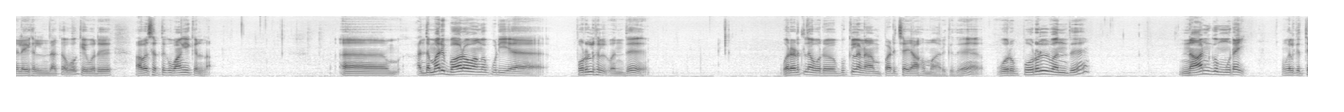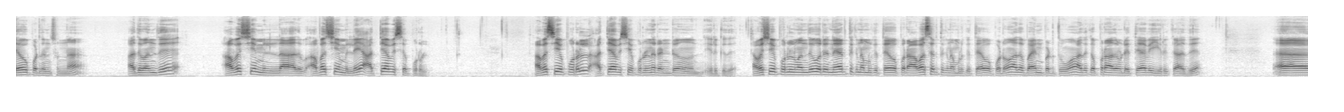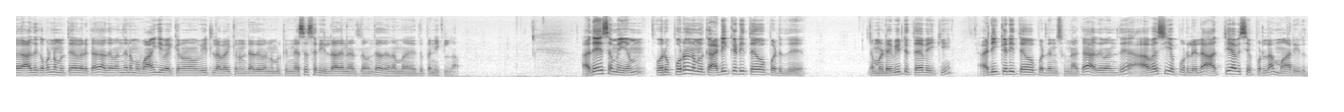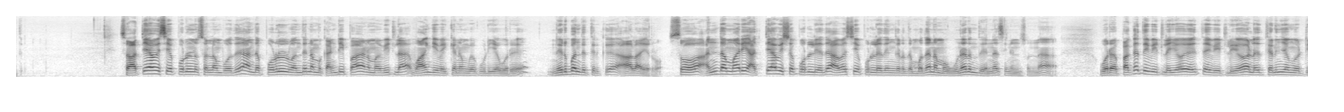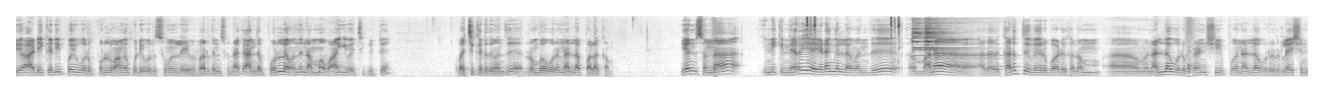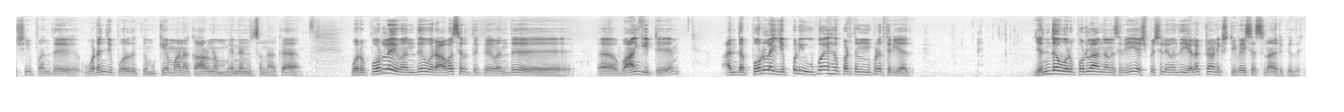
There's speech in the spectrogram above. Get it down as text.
நிலைகள் இருந்தாக்கா ஓகே ஒரு அவசரத்துக்கு வாங்கிக்கலாம். அந்த மாதிரி பாரோ வாங்கக்கூடிய பொருள்கள் வந்து ஒரு இடத்துல ஒரு புக்கில் நான் படித்த யாகமாக இருக்குது. ஒரு பொருள் வந்து நான்கு முறை உங்களுக்கு தேவைப்படுதுன்னு சொன்னால் அது வந்து அவசியம் இல்லாத அவசியம் இல்லை அத்தியாவசிய பொருள். அவசிய பொருள் அத்தியாவசிய பொருள்னு ரெண்டும் இருக்குது. அவசிய பொருள் வந்து ஒரு நேரத்துக்கு நம்மளுக்கு தேவைப்படும் அவசரத்துக்கு நம்மளுக்கு தேவைப்படும் அதை பயன்படுத்துவோம். அதுக்கப்புறம் அதனுடைய தேவை இருக்காது. அதுக்கப்புறம் நம்மளுக்கு தேவை இருக்காது. அதை வந்து நம்ம வாங்கி வைக்கணும் வீட்டில் வைக்கணுன்ட்டு அது நம்மளுக்கு நெசசரி இல்லாத நேரத்தில் வந்து அதை நம்ம இது பண்ணிக்கலாம். அதே சமயம் ஒரு பொருள் நம்மளுக்கு அடிக்கடி தேவைப்படுது நம்மளுடைய வீட்டு தேவைக்கு அடிக்கடி தேவைப்படுதுன்னு சொன்னாக்கா அது வந்து அவசிய பொருள் இல்லை அத்தியாவசிய பொருளாக மாறிடுது. ஸோ அத்தியாவசிய பொருள்னு சொல்லும்போது அந்த பொருள் வந்து நம்ம கண்டிப்பாக நம்ம வீட்டில் வாங்கி வைக்கணுங்கக்கூடிய ஒரு நிர்பந்தத்திற்கு ஆளாயிடுறோம். ஸோ அந்த மாதிரி அத்தியாவசிய பொருள் எது அவசிய பொருள் எதுங்கிறத முத நம்ம உணர்ந்து என்ன செய்யணும்னு சொன்னால் ஒரு பக்கத்து வீட்லேயோ எடுத்த வீட்லேயோ அல்லது தெரிஞ்சவங்ககிட்டயோ அடிக்கடி போய் ஒரு பொருள் வாங்கக்கூடிய ஒரு சூழ்நிலை வருதுன்னு சொன்னாக்கா அந்த பொருளை வந்து நம்ம வாங்கி வச்சுக்கிட்டு வச்சுக்கிறது வந்து ரொம்ப ஒரு நல்ல பழக்கம். ஏன்னு சொன்னால் இன்றைக்கி நிறைய இடங்களில் வந்து மன அதாவது கருத்து வேறுபாடுகளும் நல்ல ஒரு ஃப்ரெண்ட்ஷிப்பு நல்ல ஒரு ரிலேஷன்ஷிப் வந்து உடஞ்சி போகிறதுக்கு முக்கியமான காரணம் என்னன்னு சொன்னாக்கா ஒரு பொருளை வந்து ஒரு அவசரத்துக்கு வந்து வாங்கிட்டு அந்த பொருளை எப்படி உபயோகப்படுத்தணும்னு கூட தெரியாது. எந்த ஒரு பொருளாக இருந்தாலும் சரி எஸ்பெஷலி வந்து எலக்ட்ரானிக்ஸ் டிவைசஸ்லாம் இருக்குது.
